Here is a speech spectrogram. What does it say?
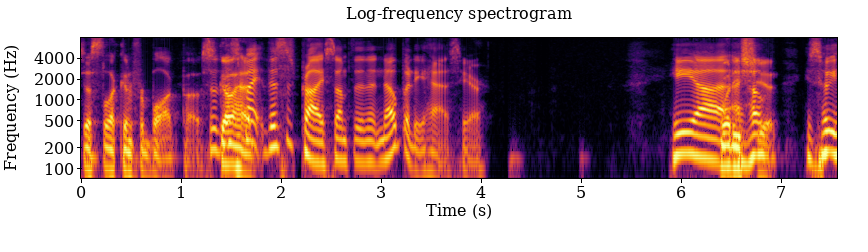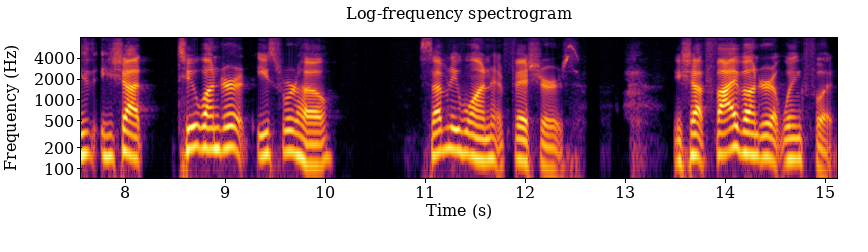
just looking for blog posts. So Go this ahead. might- this is probably something that nobody has here. He uh, What'd he shoot? So he he shot two under at Eastward Ho, seventy one at Fishers. He shot five under at Wingfoot,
